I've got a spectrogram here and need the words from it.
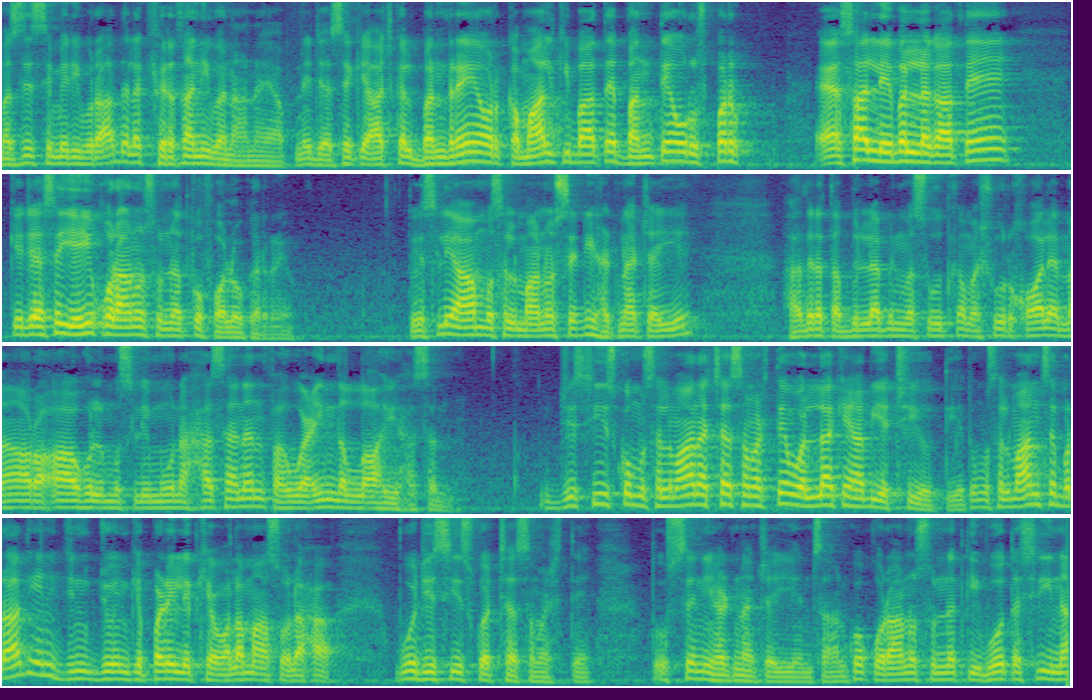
مسجد سے میری مراد الگ فرقہ نہیں بنانا ہے آپ نے جیسے کہ آج کل بن رہے ہیں اور کمال کی بات ہے بنتے ہیں اور اس پر ایسا لیبل لگاتے ہیں کہ جیسے یہی قرآن و سنت کو فالو کر رہے ہوں تو اس لیے عام مسلمانوں سے نہیں ہٹنا چاہیے حضرت عبداللہ بن مسعود کا مشہور قول ہے مََََََََََ المسلمََََََََََ حسن عند اللہ حسن جس چیز کو مسلمان اچھا سمجھتے ہیں وہ اللہ کے ہاں بھی اچھی ہوتی ہے تو مسلمان سے یعنی جن جو ان کے پڑھے لکھے علماء صلحہ وہ جس چیز کو اچھا سمجھتے ہیں تو اس سے نہیں ہٹنا چاہیے انسان کو قرآن و سنت کی وہ تشریح نہ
